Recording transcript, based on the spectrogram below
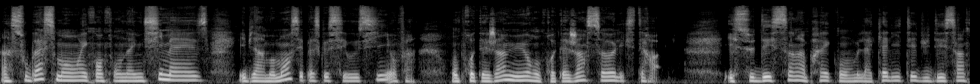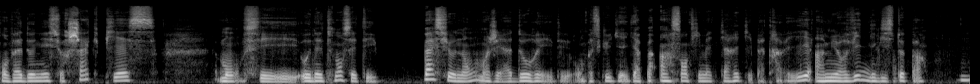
un soubassement et quand on a une simèse, eh bien, à un moment, c'est parce que c'est aussi, enfin, on protège un mur, on protège un sol, etc. Et ce dessin, après, la qualité du dessin qu'on va donner sur chaque pièce, bon, c'est honnêtement, c'était passionnant. Moi, j'ai adoré parce qu'il n'y a, pas un centimètre carré qui n'est pas travaillé. Un mur vide n'existe pas. Mm.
